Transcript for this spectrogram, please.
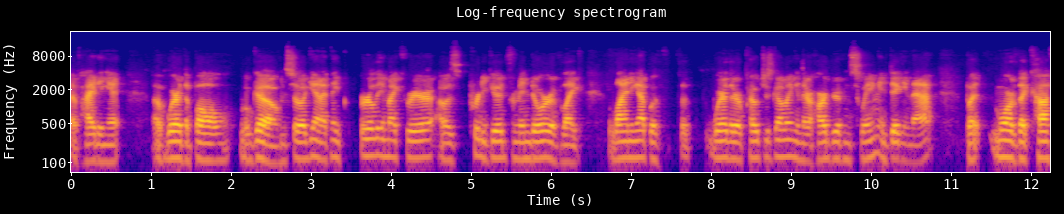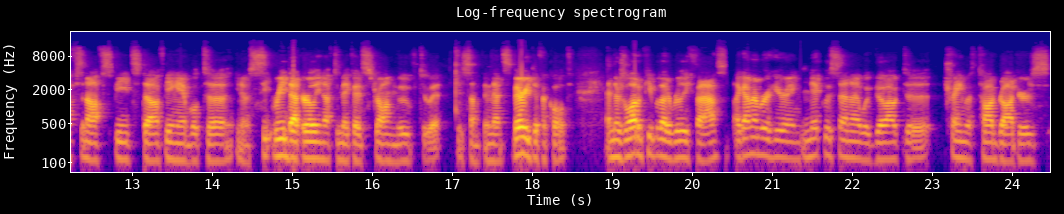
of hiding it of where the ball will go. And so again, I think early in my career, I was pretty good from indoor of like lining up with where their approach is going and their hard driven swing and digging that but more of the cuffs and off speed stuff, being able to, you know, see, read that early enough to make a strong move to it is something that's very difficult. And there's a lot of people that are really fast. Like I remember hearing Nick Lucena would go out to train with Todd Rogers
